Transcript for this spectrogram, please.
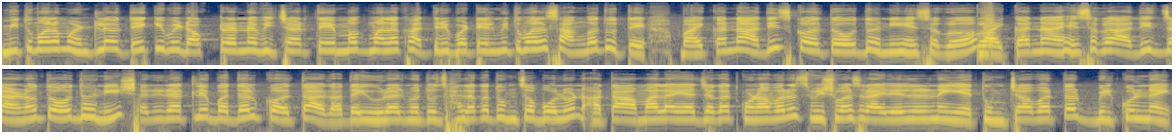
मी तुम्हाला म्हटले होते की मी डॉक्टरांना विचारते. मग मला खात्री पटेल. मी तुम्हाला सांगत होते. बायकांना आधीच कळतं हो धनी हे सगळं. बायकांना हे सगळं आधीच जाणवतं हो धनी. शरीरातले बदल कळतात. आता युवराज म्हणतो झालं का तुमचं बोलून? आता आम्हाला या जगात कोणावरच विश्वास राहिलेला नाही आहे तुमच्यावर तर बिलकुल नाही.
